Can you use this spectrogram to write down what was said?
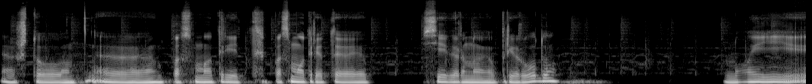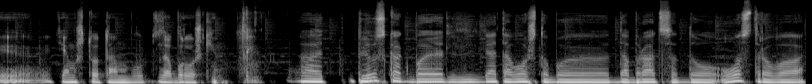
Э, что э, посмотреть, посмотрят э, северную природу, но и тем, что там будут заброшки. А, плюс, как бы для того, чтобы добраться до острова,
